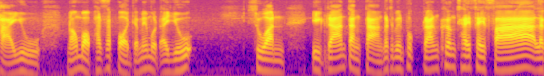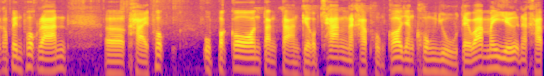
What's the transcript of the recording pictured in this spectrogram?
ขายอยู่น้องบอกพาสปอร์ตจะไม่หมดอายุ ส่วนอีกร้านต่างๆ ก็จะเป็นพวกร้านเครื่องใช้ไฟฟ้า แล้วก็เป็นพวกร้านขายพวกอุปกรณ์ต่างๆ เกี่ยวกับช่างนะครับ ผมก็ยังคงอยู่แต่ว่าไม่เยอะนะครับ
